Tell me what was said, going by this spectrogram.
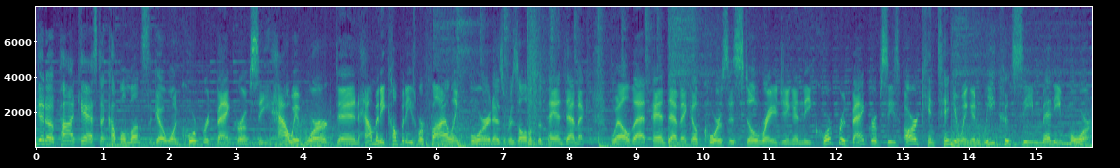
did a podcast a couple months ago on corporate bankruptcy, how it worked, and how many companies were filing for it as a result of the pandemic. Well, that pandemic, of course, is still raging, and the corporate bankruptcies are continuing, and we could see many more.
